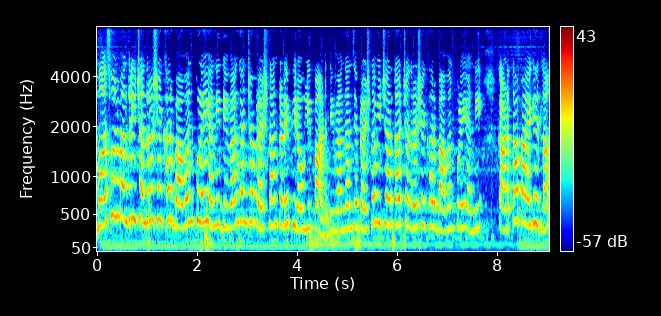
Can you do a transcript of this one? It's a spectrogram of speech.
महसूल मंत्री चंद्रशेखर बावनकुळे यांनी दिव्यांगांच्या प्रश्नांकडे फिरवली पाठ. दिव्यांगांचे प्रश्न विचारतात चंद्रशेखर बावनकुळे यांनी काढता पाय घेतला.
